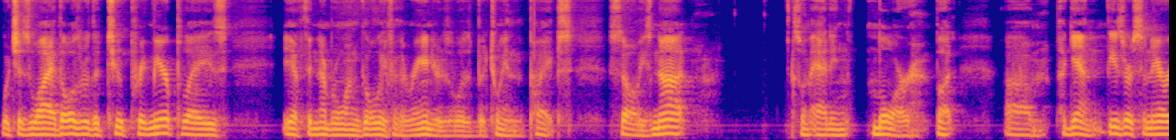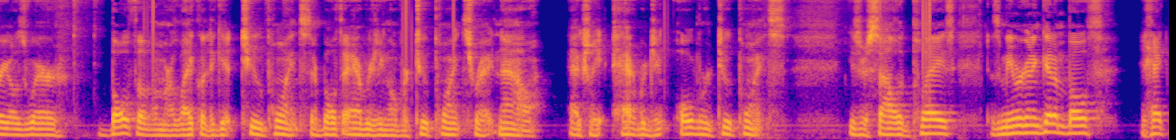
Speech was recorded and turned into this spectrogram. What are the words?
which is why those were the two premier plays if the number one goalie for the Rangers was between the pipes. So he's not, so I'm adding more, but um, again, these are scenarios where both of them are likely to get two points. They're both averaging over two points right now, actually averaging over two points. These are solid plays. Doesn't mean we're going to get them both. Heck,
